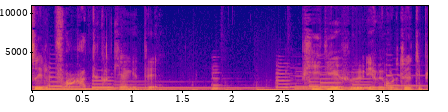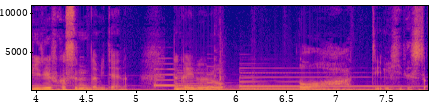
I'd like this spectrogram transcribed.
急いでバーって書き上げて PDF やべこれどうやって PDF 化するんだみたいななんかいろいろおーっていう日でした。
